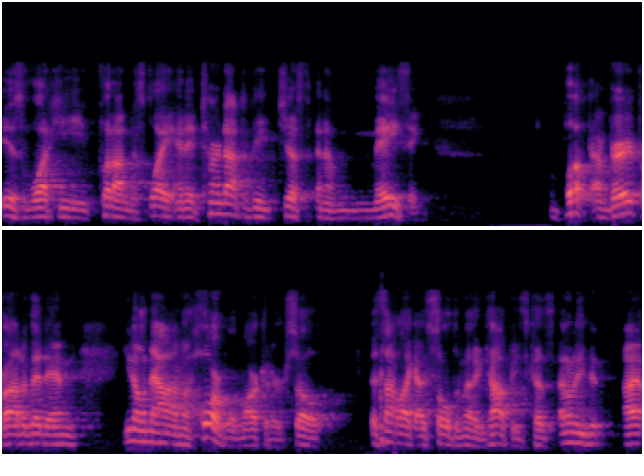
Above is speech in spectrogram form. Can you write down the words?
is what he put on display. And it turned out to be just an amazing book. I'm very proud of it. And, you know, now I'm a horrible marketer. So it's not like I sold a million copies because I don't even, I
